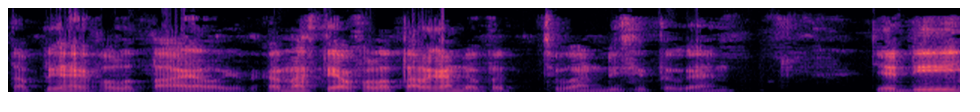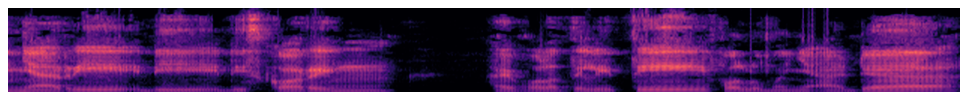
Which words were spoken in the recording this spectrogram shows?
tapi high volatile gitu. Karena setiap volatile kan dapat cuan di situ kan. Jadi nyari di di scoring high volatility, volumenya ada,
